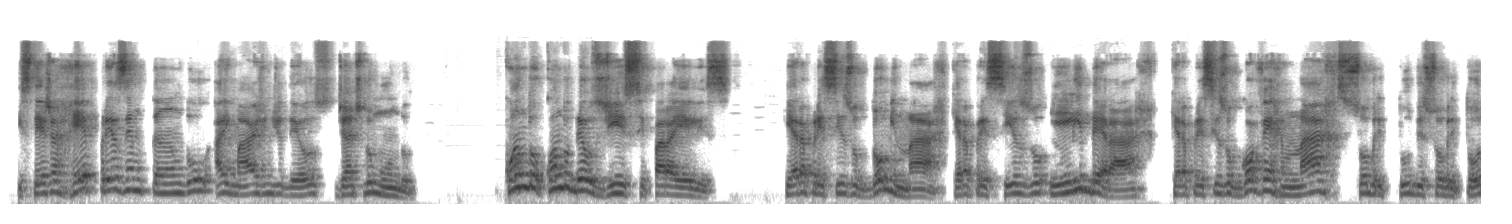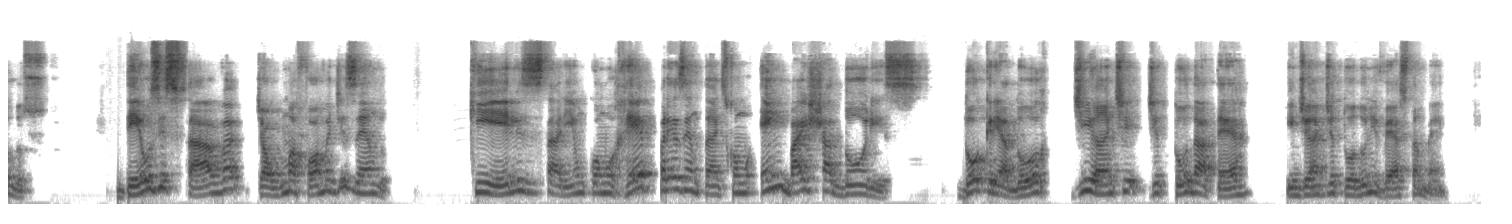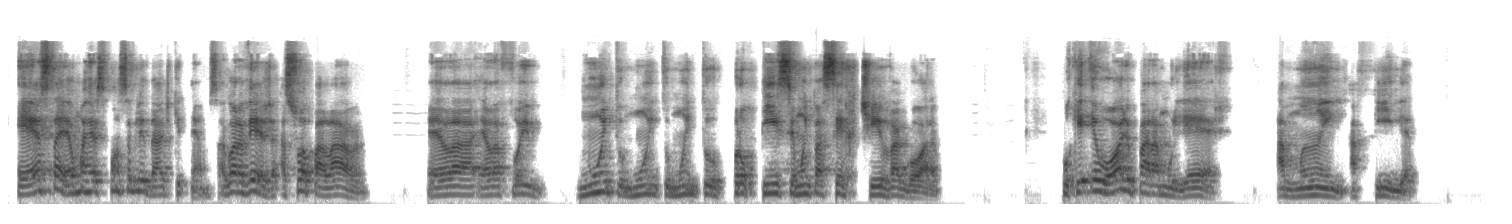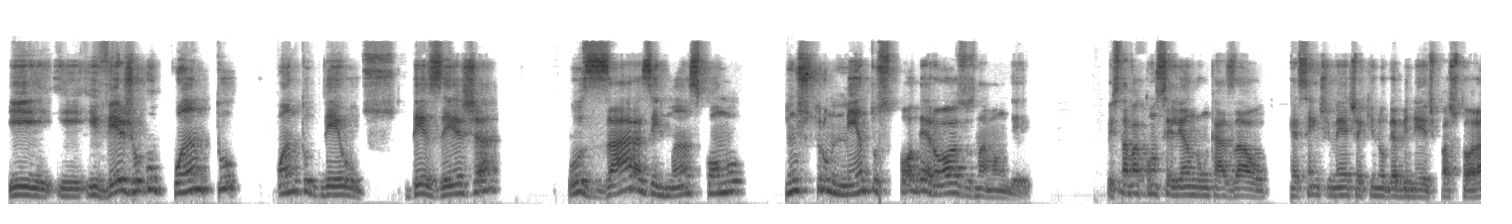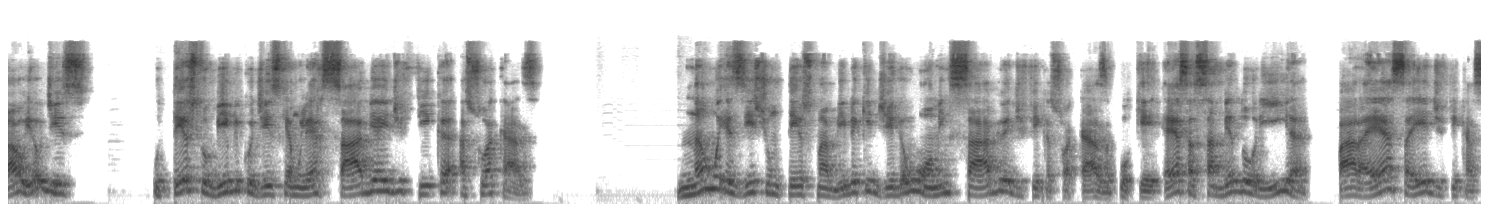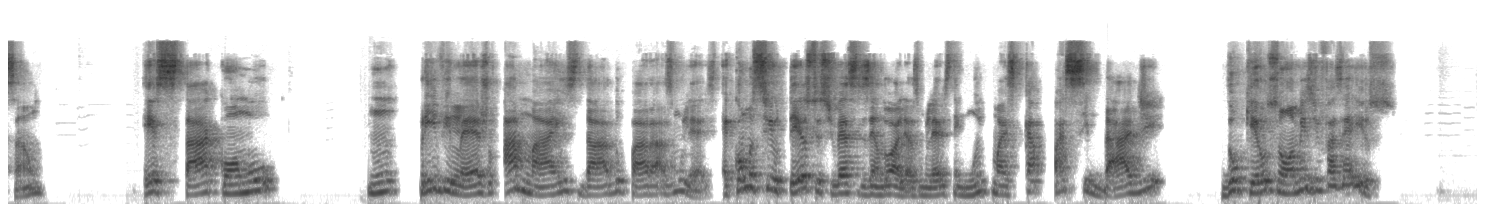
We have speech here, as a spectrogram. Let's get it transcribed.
esteja representando a imagem de Deus diante do mundo. Quando, quando Deus disse para eles que era preciso dominar, que era preciso liderar, que era preciso governar sobre tudo e sobre todos, Deus estava, de alguma forma, dizendo que eles estariam como representantes, como embaixadores do Criador diante de toda a Terra e diante de todo o universo também. Esta é uma responsabilidade que temos. Agora veja, a sua palavra, ela, ela foi muito, muito, muito propícia, muito assertiva agora. Porque eu olho para a mulher, a mãe, a filha, e, e, e vejo o quanto, quanto Deus deseja usar as irmãs como instrumentos poderosos na mão dele. Eu estava aconselhando um casal recentemente aqui no gabinete pastoral e eu disse: o texto bíblico diz que a mulher sábia edifica a sua casa. Não existe um texto na Bíblia que diga o homem sábio edifica a sua casa, porque essa sabedoria para essa edificação está como um privilégio a mais dado para as mulheres. É como se o texto estivesse dizendo: olha, as mulheres têm muito mais capacidade do que os homens de fazer isso.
